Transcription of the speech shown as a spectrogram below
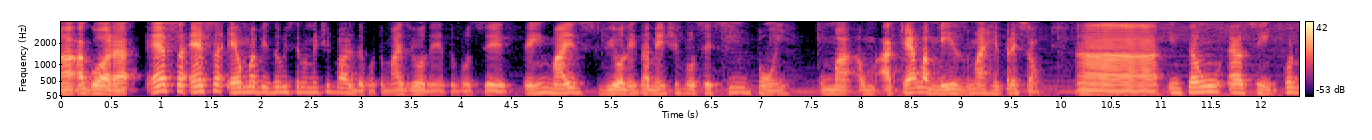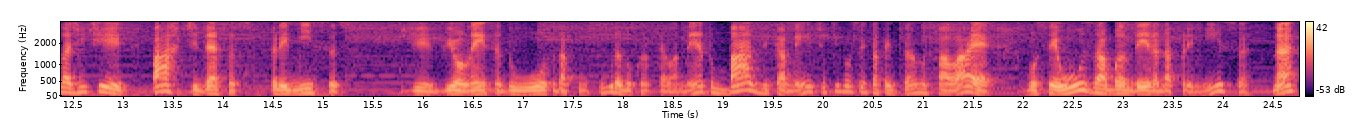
Ah, agora, essa, essa é uma visão extremamente válida. Quanto mais violento você tem, mais violentamente você se impõe uma, uma aquela mesma repressão. Ah, então, assim, quando a gente parte dessas premissas de violência do outro, da cultura do cancelamento, basicamente o que você está tentando falar é você usa a bandeira da premissa, né,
